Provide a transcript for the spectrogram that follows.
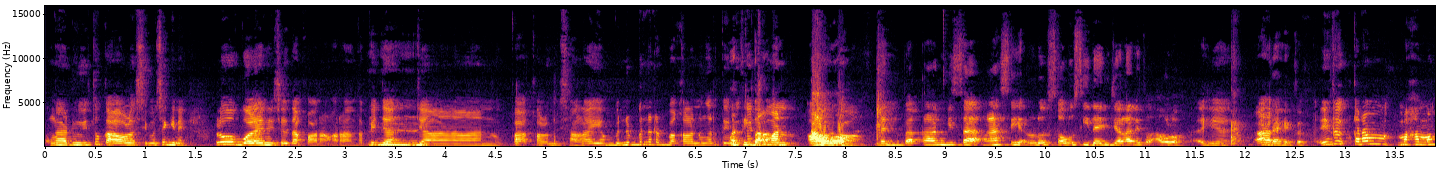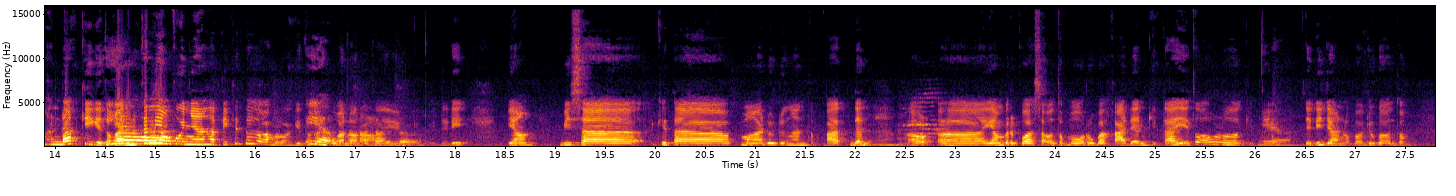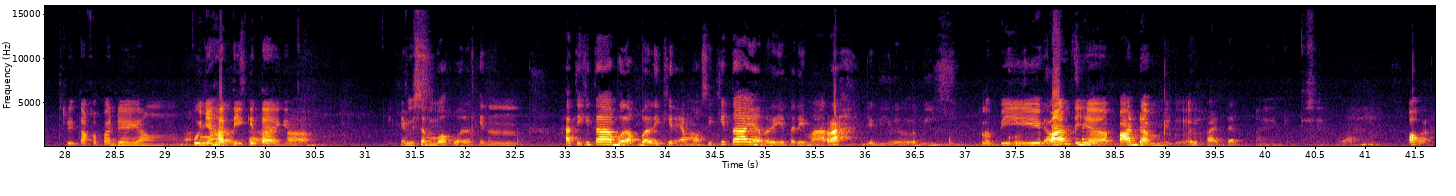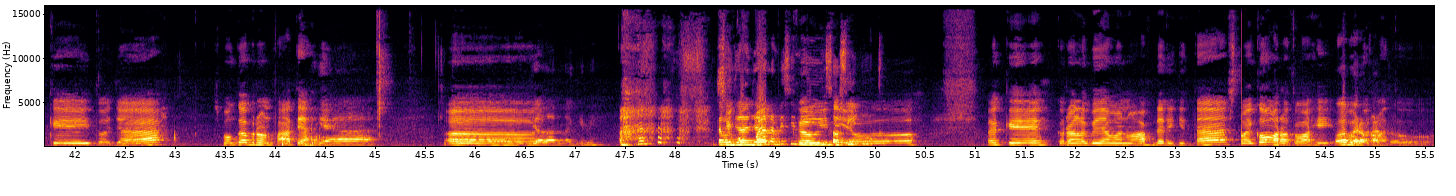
ngadu itu ke Allah sih. Maksudnya gini lu boleh nih cerita ke orang-orang tapi Hmm. jangan lupa kalau misalnya yang bener-bener bakalan ngerti lu Ngerti itu cuman Allah, Allah doang. dan bakalan bisa ngasih lu solusi dan jalan itu Allah. Iya. Ah, udah itu. itu karena maha menghendaki gitu Iya. kan kan yang punya hati tuh Allah gitu Iya, kan bukan betul, orang betul, lain betul. gitu. Jadi yang bisa kita mengadu dengan tepat dan uh, uh, yang berkuasa untuk merubah keadaan kita yaitu Allah gitu Iya. jadi jangan lupa juga untuk cerita kepada yang Maha punya hati kuasa. kita gitu Ah. yang bisa membolak balikin hati kita bolak balikin emosi kita yang dari tadi marah jadi lebih lebih pa- down, kan? iya padam gitu ya lebih padat Nah, gitu sih. oke itu aja semoga bermanfaat ya ya kita Eh, mau jalan lagi nih kita mau jalan-jalan habis ini kau so sibuk. Oke, kurang lebihnya mohon maaf dari kita. Assalamualaikum warahmatullahi wabarakatuh.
